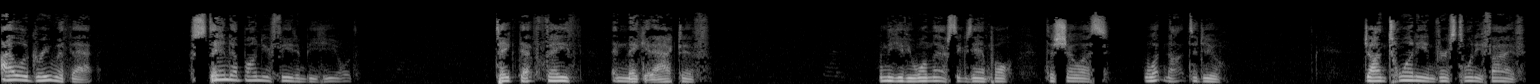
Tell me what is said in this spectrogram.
I will agree with that. Stand up on your feet and be healed. Take that faith and make it active. Let me give you one last example to show us what not to do. John 20 and verse 25.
